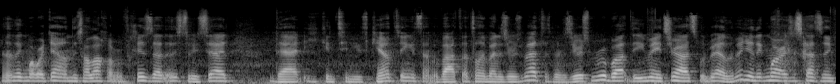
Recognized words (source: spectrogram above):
And the Gemara wrote down this halacha of Chizda that this to be said that he continues counting. It's not about that's only about Nazir's met. It's about Nazir's Meruba. The Yimei Tziras would be aluminium. The Gemara is discussing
